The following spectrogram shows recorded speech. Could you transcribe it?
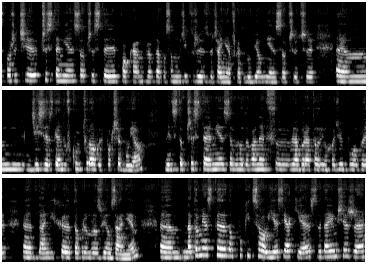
tworzyć e, czyste mięso, czysty pokarm, prawda, bo są ludzie, którzy zwyczajnie na przykład lubią mięso, czy, czy um, gdzieś ze względów kulturowych potrzebują. Więc to czyste mięso wyhodowane w, laboratorium choćby byłoby e, dla nich e, dobrym rozwiązaniem. Natomiast no, póki co jest jak jest, wydaje mi się, że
